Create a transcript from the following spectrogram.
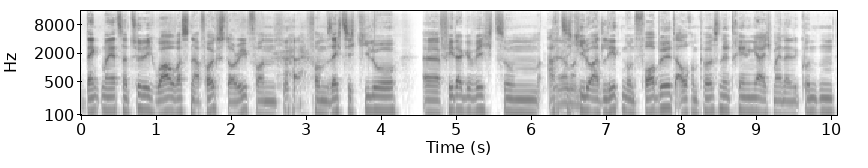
denkt man jetzt natürlich, wow, was eine Erfolgsstory von vom 60 Kilo äh, Federgewicht zum 80 ja, Kilo Athleten und Vorbild, auch im Personal Training. Ja, ich meine, deine Kunden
